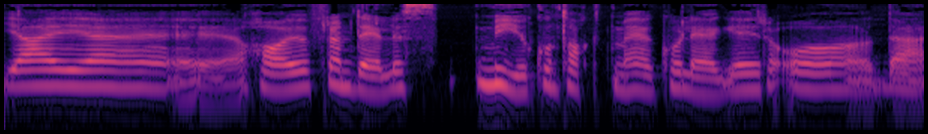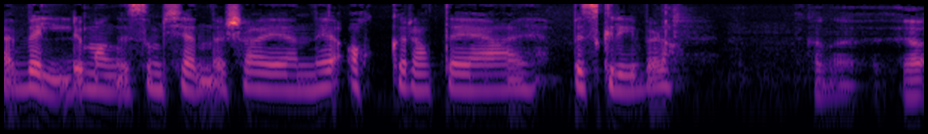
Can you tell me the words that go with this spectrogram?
Jeg eh, har jo fremdeles mye kontakt med kolleger, og det er veldig mange som kjenner seg igjen i akkurat det jeg beskriver. da. Ja,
